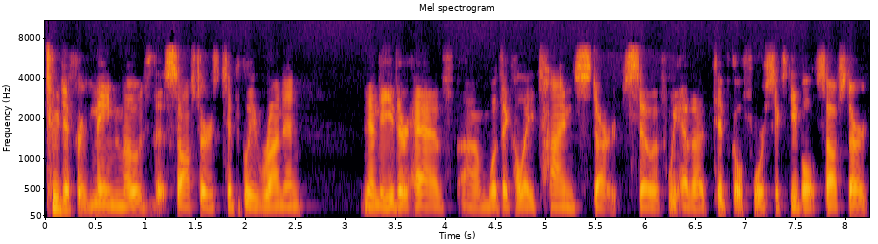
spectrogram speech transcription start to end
two different main modes that soft starters typically run in, and they either have um, what they call a time start. So if we have a typical 460 volt soft start,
